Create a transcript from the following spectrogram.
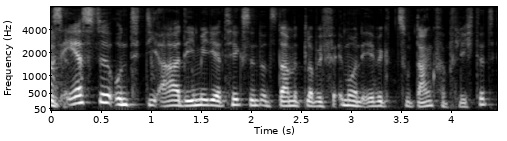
Das erste und die ARD-Mediathek sind uns damit, glaube ich, für immer und ewig zu Dank verpflichtet.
